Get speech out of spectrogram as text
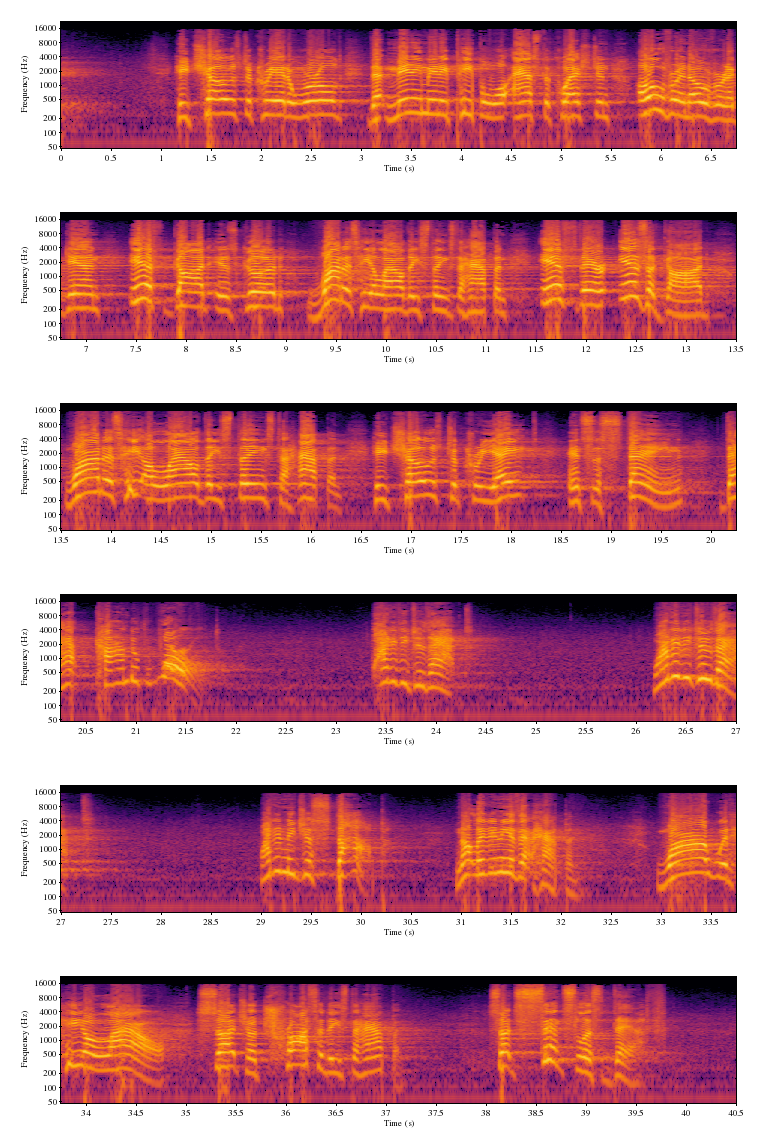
He chose to create a world that many, many people will ask the question over and over and again if God is good, why does He allow these things to happen? If there is a God, why does He allow these things to happen? He chose to create and sustain that kind of world. Why did he do that? Why did he do that? Why didn't he just stop? Not let any of that happen? Why would he allow such atrocities to happen? Such senseless death,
